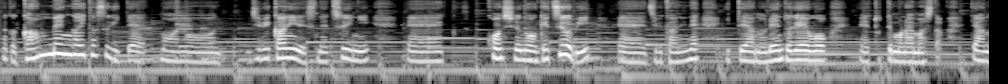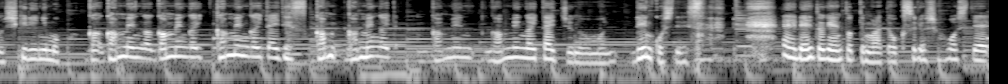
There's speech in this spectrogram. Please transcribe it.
なんか顔面が痛すぎて、もうあの、耳鼻科にですね、ついに、えー、今週の月曜日、えー、耳鼻科にね、行って、あの、レントゲンを、えー、撮ってもらいました。で、あの、しきりにも、が顔面が、顔面が、顔面が痛いです。顔面が痛い。顔面、顔面が痛いっていうのをもう連呼してですねえレントゲン取ってもらってお薬を処方して、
